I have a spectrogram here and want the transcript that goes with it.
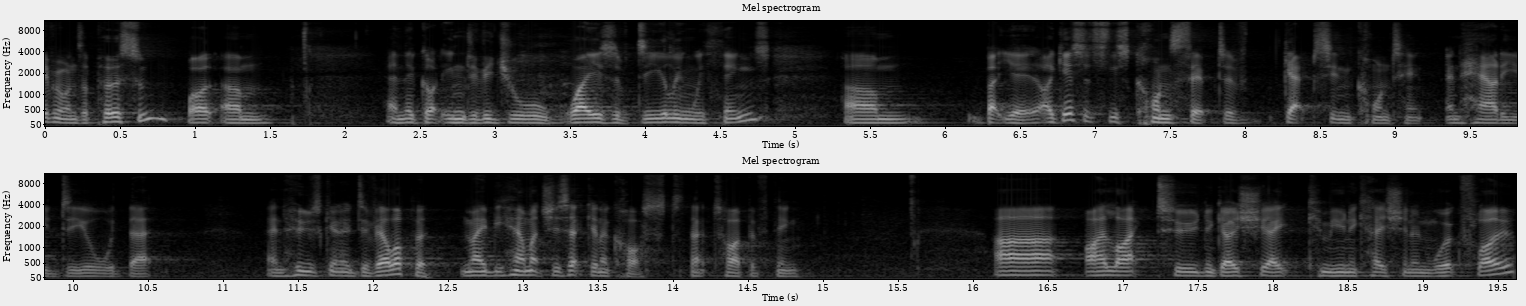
everyone's a person, but um, and they've got individual ways of dealing with things. Um, but yeah, I guess it's this concept of gaps in content and how do you deal with that and who's going to develop it? Maybe how much is that going to cost? That type of thing. Uh, I like to negotiate communication and workflow.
